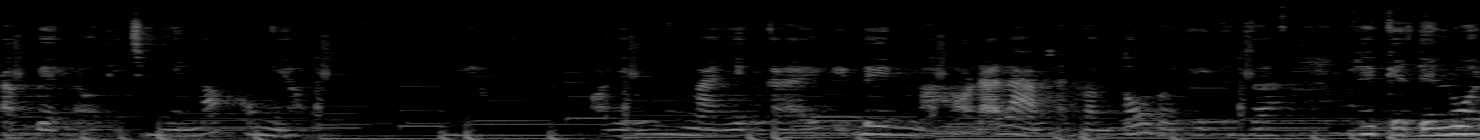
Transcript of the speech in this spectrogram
đặc biệt là ở thị trường miền Bắc không nhiều. Có những mà những cái cái bên mà họ đã làm sản phẩm tốt rồi thì thực ra có thể kể tên luôn.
